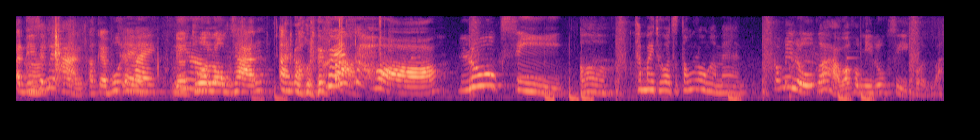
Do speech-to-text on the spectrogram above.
อันนี้ฉันไม่อ่านเอาแกพูดเอทำงไม เดี๋ยวไม่เอาทัวร์ลงฉันอ่านออกหรือคเปริล่าสหอ ลูกสี่เออทำไมทัวร์จะต้องลงอะแม่ ก็ไม่รู้ก็หาว่าเขามีลูกสี่คนป่ะ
